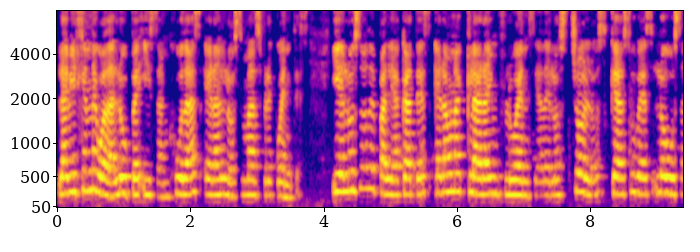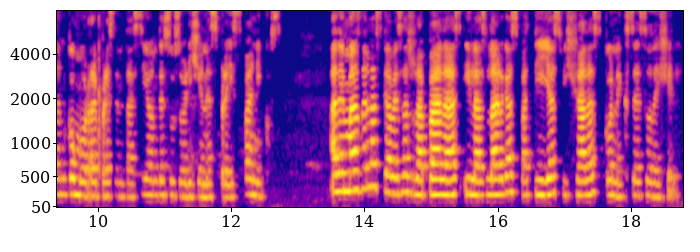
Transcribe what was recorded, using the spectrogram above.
La Virgen de Guadalupe y San Judas eran los más frecuentes, y el uso de paliacates era una clara influencia de los cholos, que a su vez lo usan como representación de sus orígenes prehispánicos. Además de las cabezas rapadas y las largas patillas fijadas con exceso de gel.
